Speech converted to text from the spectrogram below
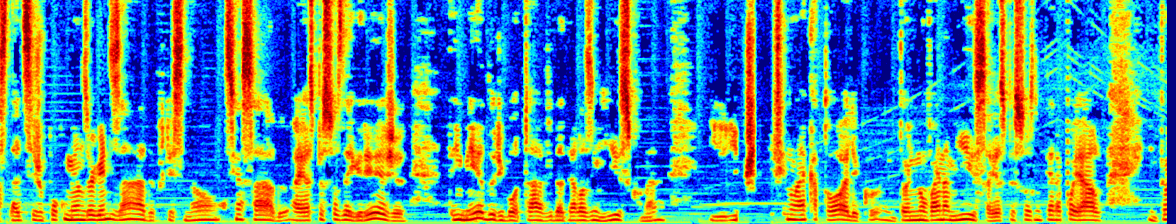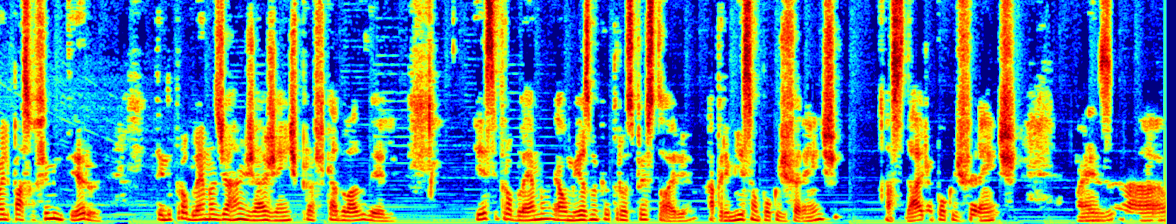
a cidade seja um pouco menos organizada, porque senão assim assado. Aí as pessoas da igreja têm medo de botar a vida delas em risco, né? E, e o chefe não é católico, então ele não vai na missa, aí as pessoas não querem apoiá-lo. Então ele passa o filme inteiro tendo problemas de arranjar gente para ficar do lado dele. Esse problema é o mesmo que eu trouxe para a história. A premissa é um pouco diferente, a cidade é um pouco diferente, mas uh,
